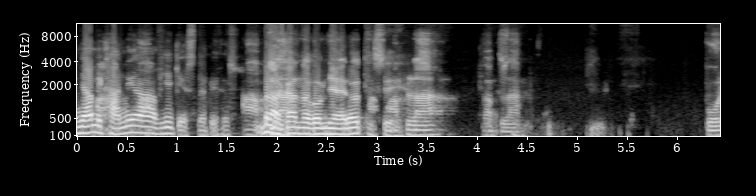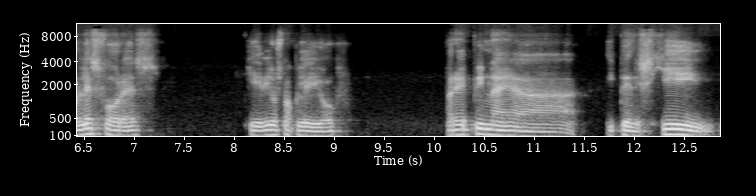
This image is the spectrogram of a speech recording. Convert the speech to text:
μια αμηχανία βγήκε στην επίθεση. Απλά, να κάνω εγώ μια ερώτηση. Απλά, απλά. Πολλές φορές, κυρίως στα playoff, πρέπει να υπερισχύει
